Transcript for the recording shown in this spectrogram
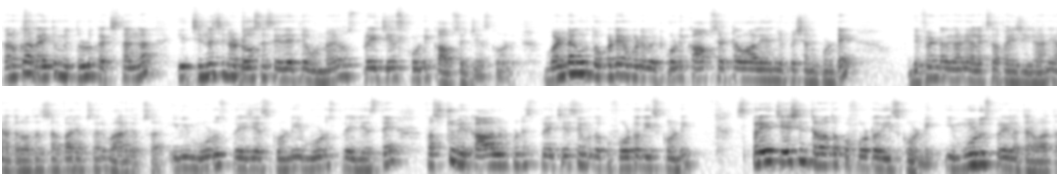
కనుక రైతు మిత్రులు ఖచ్చితంగా ఈ చిన్న చిన్న డోసెస్ ఏదైతే ఉన్నాయో స్ప్రే చేసుకోండి కాప్ సెట్ చేసుకోండి. బండ గుర్తు ఒకటే ఒకటి పెట్టుకోండి కాప్ సెట్ అవ్వాలి అని చెప్పేసి అనుకుంటే డిఫెండర్ కానీ అలెక్సా ఫైవ్ జీ కానీ ఆ తర్వాత సఫారీ ఒకసారి వారిది ఒకసారి. ఇవి మూడు స్ప్రే చేసుకోండి. మూడు స్ప్రే చేస్తే ఫస్ట్ మీరు కావాలనుకుంటే స్ప్రే చేసే ముందు ఒక ఫోటో తీసుకోండి. స్ప్రే చేసిన తర్వాత ఒక ఫోటో తీసుకోండి. ఈ మూడు స్ప్రేల తర్వాత.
